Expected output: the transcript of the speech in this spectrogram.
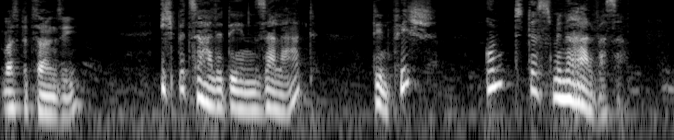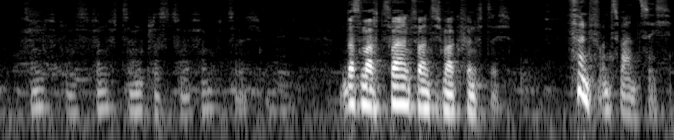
Was bezahlen Sie? Ich bezahle den Salat, den Fisch und das Mineralwasser. 5 plus 15 plus 2,50. Das macht 22 Mark 50. 25.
